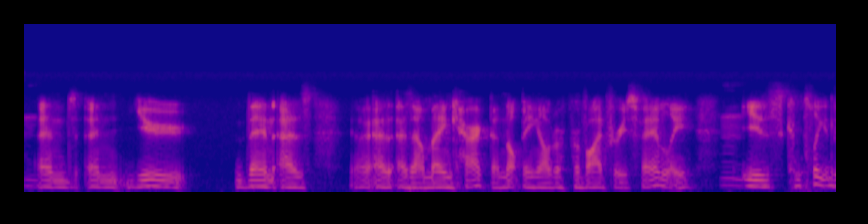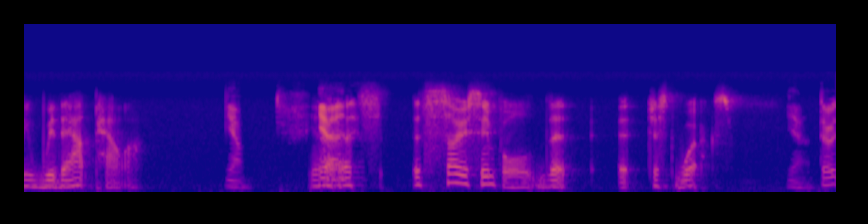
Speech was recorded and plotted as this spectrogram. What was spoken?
Mm. and and you then as you know, as, as our main character not being able to provide for his family Mm. is completely without power. Yeah. You know, Yeah, it's it's so simple that it just works. Yeah, there,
